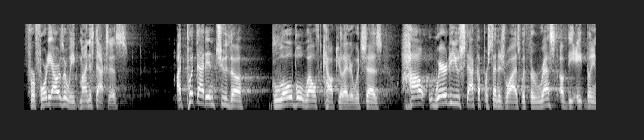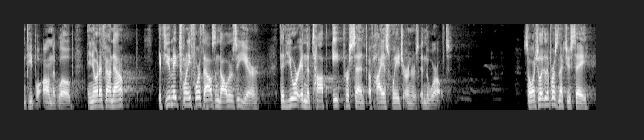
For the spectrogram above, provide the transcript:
for 40 hours a week minus taxes, I put that into the global wealth calculator, which says, how, where do you stack up percentage wise with the rest of the 8 billion people on the globe? And you know what I found out? If you make $24,000 a year, that you are in the top 8% of highest wage earners in the world. So I want you to look at the person next to you and say,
